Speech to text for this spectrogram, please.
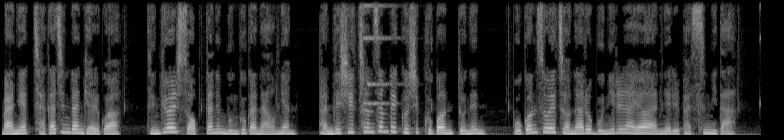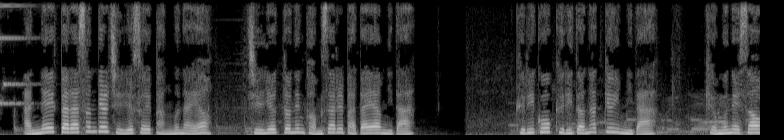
만약 자가 진단 결과 등교할 수 없다는 문구가 나오면 반드시 1399번 또는 보건소에 전화로 문의를 하여 안내를 받습니다. 안내에 따라 선별 진료소에 방문하여 진료 또는 검사를 받아야 합니다. 그리고 그리던 학교입니다. 교문에서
